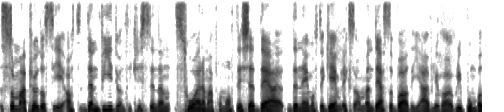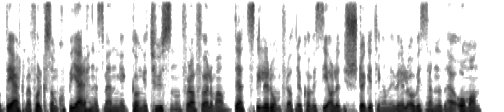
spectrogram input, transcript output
Som jeg prøvde å si, at den videoen til Kristin den sårer meg på en måte ikke. Det er the name of the game, liksom. Men det som var det jævlige, var å bli bombardert med folk som kopierer hennes meninger ganger tusen. For da føler man det er et spillerom for at nå kan vi si alle de stygge tingene vi vil, og vi sender det. Og man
